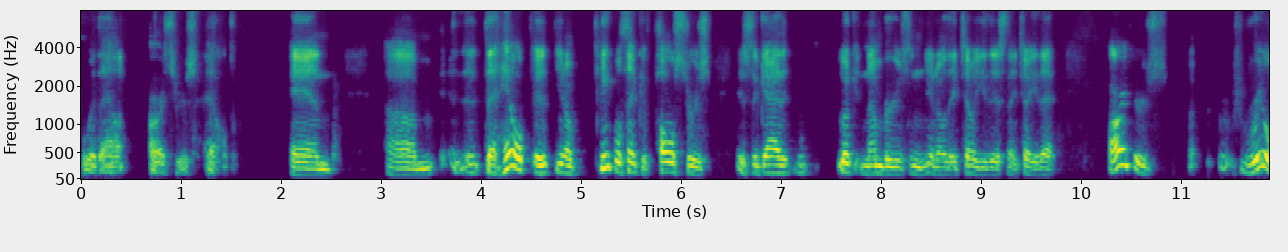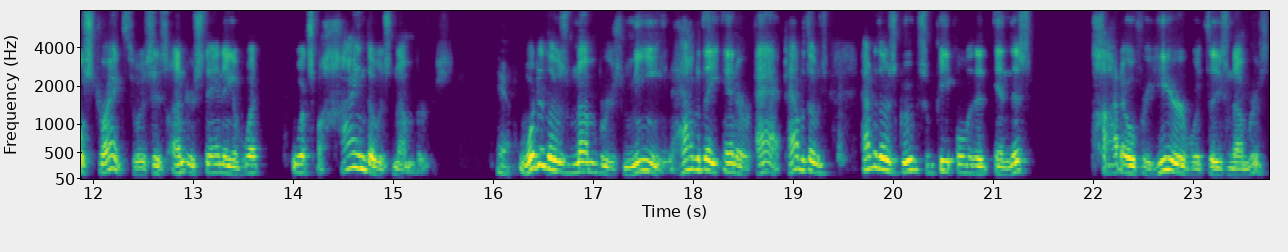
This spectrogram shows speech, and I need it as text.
without Arthur's help. And um, the, the, help, uh, you know, people think of pollsters as the guy that look at numbers and, you know, they tell you this and they tell you that. Arthur's real strength was his understanding of what what's behind those numbers. Yeah. What do those numbers mean? How do they interact? How do those how do those groups of people in this pot over here with these numbers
